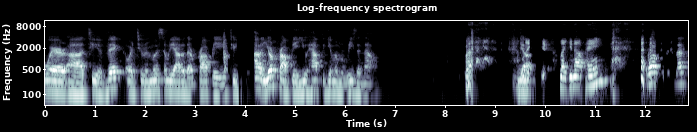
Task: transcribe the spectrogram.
where uh, to evict or to remove somebody out of their property, to out of your property, you have to give them a reason now. yeah, like, like you're not paying. well, that's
